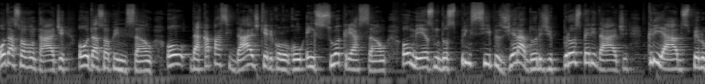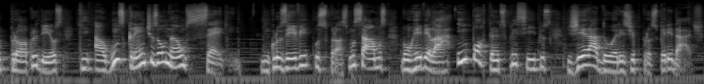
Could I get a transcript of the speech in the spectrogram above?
ou da sua vontade, ou da sua permissão, ou da capacidade que ele colocou em sua criação, ou mesmo dos princípios geradores de prosperidade criados pelo próprio Deus, que alguns crentes ou não seguem. Inclusive, os próximos salmos vão revelar importantes princípios geradores de prosperidade.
